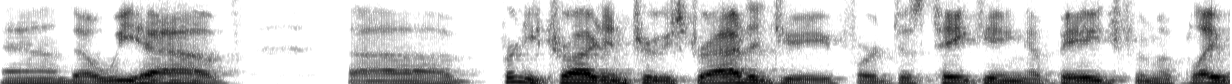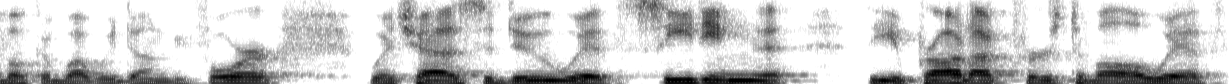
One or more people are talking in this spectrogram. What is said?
And uh, we have uh, pretty tried and true strategy for just taking a page from a playbook of what we've done before, which has to do with seeding the, the product, first of all, with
